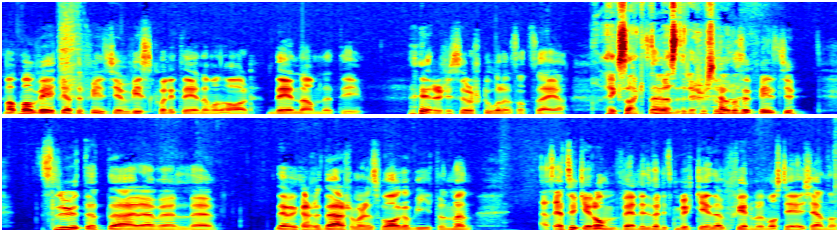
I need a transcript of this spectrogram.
man, man, vet ju att det finns ju en viss kvalitet när man har det namnet i regissörstolen så att säga. Exakt, mästerregissör. Alltså, det finns ju slutet där är väl, eh, det är väl kanske där som är den svaga biten men alltså jag tycker om väldigt, väldigt mycket i den filmen måste jag erkänna.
